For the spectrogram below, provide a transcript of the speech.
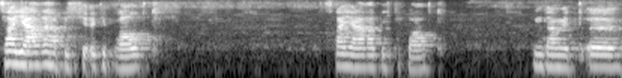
Zwei Jahre habe ich äh, gebraucht. Zwei Jahre habe ich gebraucht, um damit äh,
